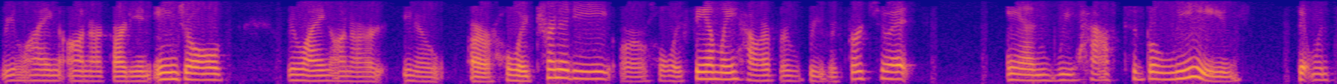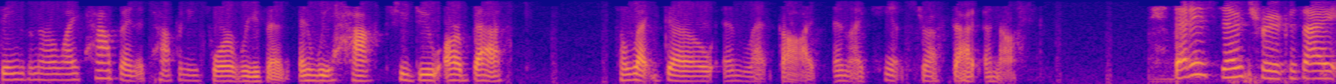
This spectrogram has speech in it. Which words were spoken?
relying on our guardian angels, relying on our, you know, our Holy Trinity or Holy Family, however we refer to it. And we have to believe that when things in our life happen, it's happening for a reason. And we have to do our best to let go and let God. And I can't stress that enough. That is so true because I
